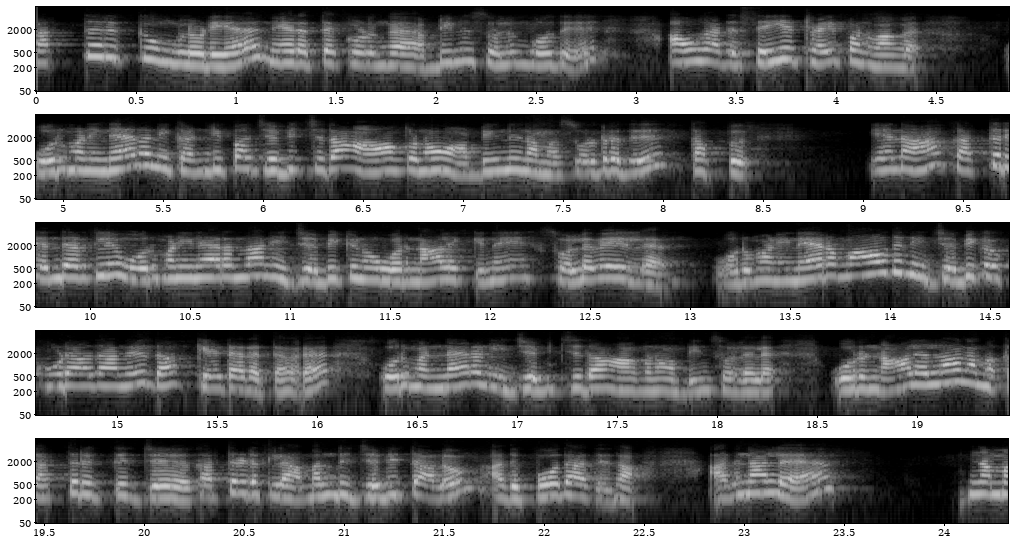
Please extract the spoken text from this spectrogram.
கத்தருக்கு உங்களுடைய நேரத்தை கொடுங்க அப்படின்னு சொல்லும்போது அவங்க அதை செய்ய ட்ரை பண்ணுவாங்க. ஒரு மணி நேரம் நீ கண்டிப்பா ஜெபிச்சுதான் ஆகணும் அப்படின்னு நம்ம சொல்றது தப்பு. ஏன்னா கத்தர் எந்த இடத்துலயும் ஒரு மணி நேரம் தான் நீ ஜெபிக்கணும் ஒரு நாளைக்குன்னு சொல்லவே இல்லை. ஒரு மணி நேரமாவது நீ ஜெபிக்க கூடாதான்னு தான் கேட்டாரே தவிர ஒரு மணி நேரம் நீ ஜெபிச்சுதான் ஆகணும் அப்படின்னு சொல்லல. ஒரு நாளெல்லாம் நம்ம கத்தருக்கு ஜெ கர்த்தரிடத்துல அமர்ந்து ஜெபித்தாலும் அது போதாதுதான். அதனால நம்ம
